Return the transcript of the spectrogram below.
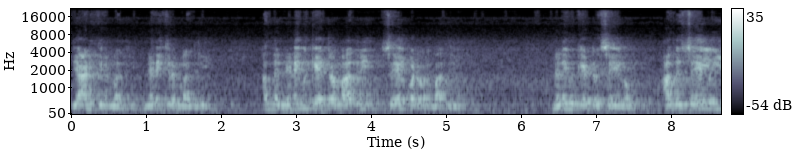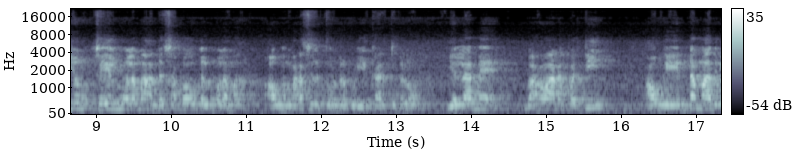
தியானிக்கிற மாதிரி நினைக்கிற மாதிரி அந்த நினைவுக்கு ஏற்ற மாதிரி செயல்படுற மாதிரி நினைவுக்கேற்ற செயலும் அந்த செயலையும் செயல் மூலமாக அந்த சம்பவங்கள் மூலமாக அவங்க மனசில் தோன்றக்கூடிய கருத்துக்களும் எல்லாமே பகவானை பற்றி அவங்க எந்த மாதிரி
